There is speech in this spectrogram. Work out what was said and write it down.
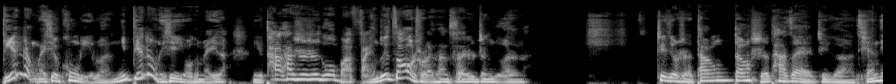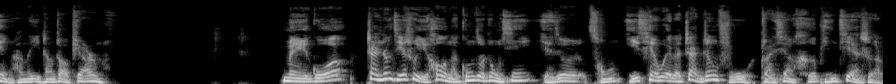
别整那些空理论，你别整那些有的没的，你踏踏实实给我把反应堆造出来，那才是真格的呢。这就是当当时他在这个潜艇上的一张照片嘛。美国战争结束以后呢，工作重心也就从一切为了战争服务转向和平建设了。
